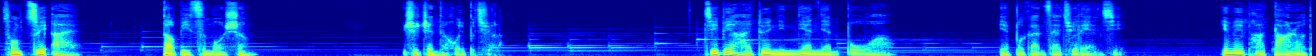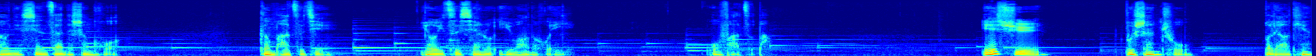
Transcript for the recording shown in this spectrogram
从最爱，到彼此陌生，是真的回不去了。即便还对你念念不忘，也不敢再去联系，因为怕打扰到你现在的生活，更怕自己又一次陷入遗忘的回忆，无法自拔。也许，不删除，不聊天。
